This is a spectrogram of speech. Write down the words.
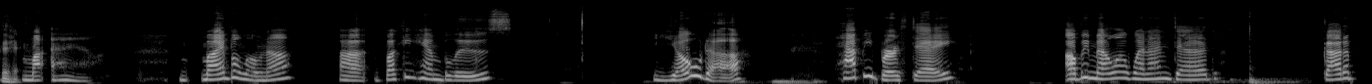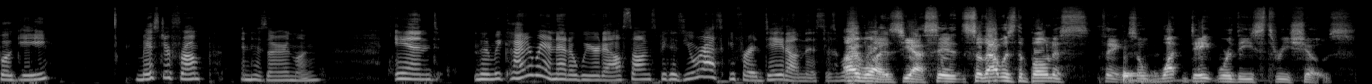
My my Bologna, uh, Buckingham Blues, Yoda, Happy Birthday, I'll be mellow when I'm dead, Got a Boogie, Mr. Frump in his Iron Lung, and then we kind of ran out of Weird Al songs because you were asking for a date on this as well. I right? was, yes. It, so that was the bonus thing. So, what date were these three shows?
